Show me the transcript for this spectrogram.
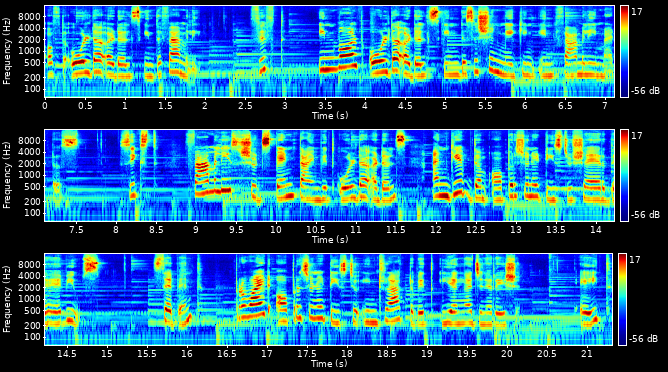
of the older adults in the family. Fifth, involve older adults in decision making in family matters. Sixth, families should spend time with older adults and give them opportunities to share their views. Seventh, provide opportunities to interact with younger generation. Eighth,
